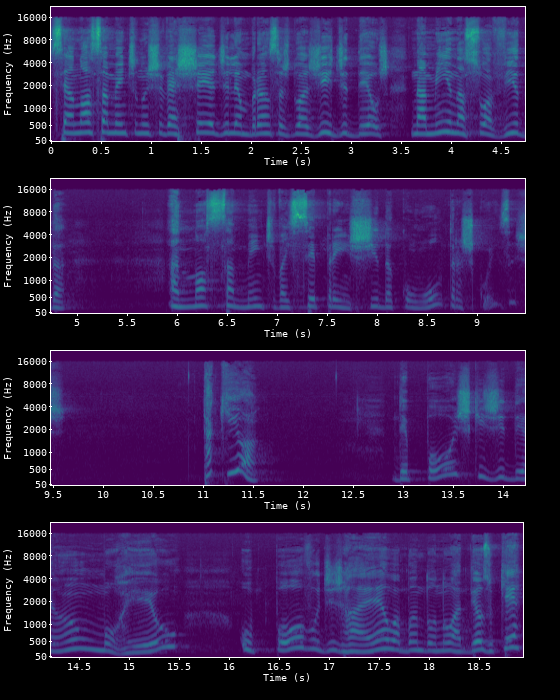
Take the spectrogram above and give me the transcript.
Se a nossa mente não estiver cheia de lembranças do agir de Deus na minha e na sua vida, a nossa mente vai ser preenchida com outras coisas. Está aqui, ó. Depois que Gideão morreu, o povo de Israel abandonou a Deus o quê?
